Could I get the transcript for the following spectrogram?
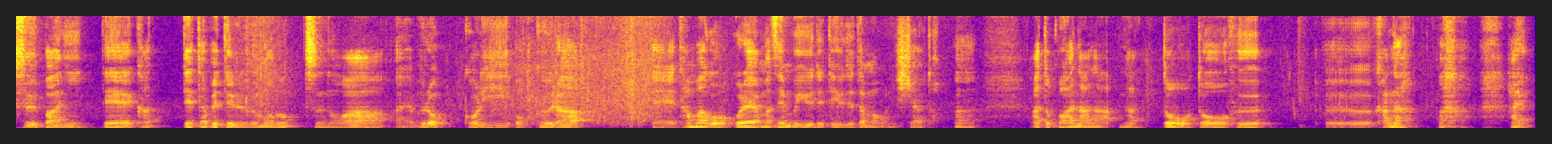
スーパーに行って買って食べてるものっつうのはブロッコリーオクラ、えー、卵。これはま全部茹でてゆで卵にしちゃうと、うん、あとバナナ納豆豆腐かな。はい。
